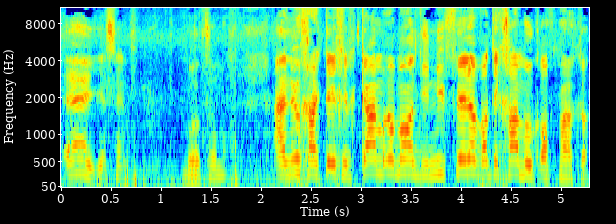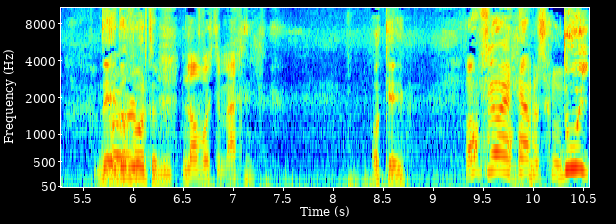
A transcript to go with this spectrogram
Hé, hey, Jessen. Wat? En nu ga ik tegen de cameraman die nu filmt, want ik ga hem ook afmaken. Nee, dat wordt hem niet. Dat wordt hem echt niet. Oké. Waarom film je hem schoen? Doei!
